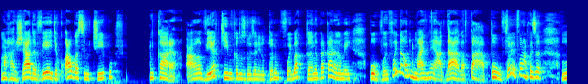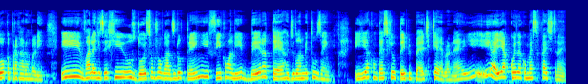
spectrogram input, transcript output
uma rajada verde, algo assim do tipo. Cara, a ver a química dos dois ali lutando foi bacana pra caramba, hein? Pô, foi, foi da hora demais, né? A daga, pá, pô, foi, foi uma coisa louca pra caramba ali. E vale a dizer que os dois são jogados do trem e ficam ali beira terra de Lametuzen. E acontece que o tape pad quebra, né? E, e aí a coisa começa a ficar estranha.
